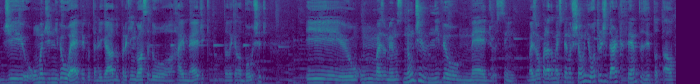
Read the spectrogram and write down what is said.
de uma de nível épico, tá ligado? Pra quem gosta do High Magic, toda aquela bullshit. E um mais ou menos, não de nível médio, assim, mas uma parada mais pé no chão e outro de Dark Fantasy total.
